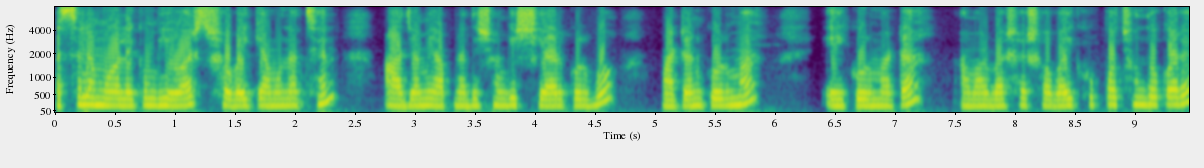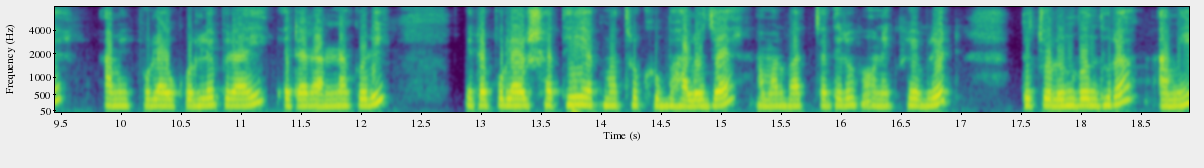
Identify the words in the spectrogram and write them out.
আসসালামু আলাইকুম ভিউয়ার্স, সবাই কেমন আছেন? আজ আমি আপনাদের সঙ্গে শেয়ার করব মাটন কোরমা। এই কোরমাটা আমার বাসায় সবাই খুব পছন্দ করে। আমি পোলাও করলে প্রায় এটা রান্না করি। এটা পোলাওর সাথেই একমাত্র খুব ভালো যায়। আমার বাচ্চাদেরও অনেক ফেভারেট তো চলুন বন্ধুরা, আমি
